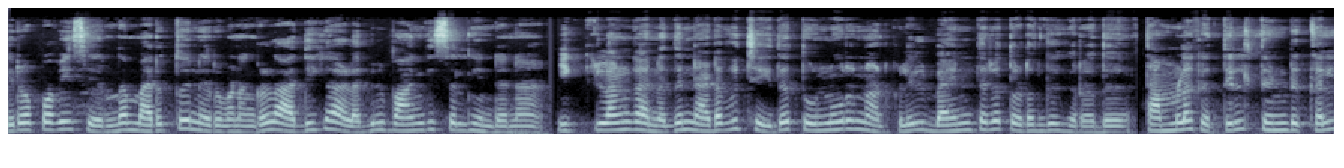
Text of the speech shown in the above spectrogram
ஐரோப்பாவை சேர்ந்த மருத்துவ நிறுவனம் நிறுவனங்கள் அதிக அளவில் வாங்கி செல்கின்றன. இக்கிழங்கானது நடவு செய்த தொண்ணூறு நாட்களில் பயன் தர தொடங்குகிறது. தமிழகத்தில் திண்டுக்கல்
